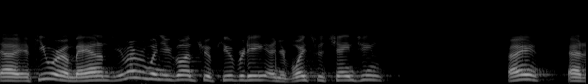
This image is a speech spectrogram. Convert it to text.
uh, if you were a man, do you remember when you were going through puberty and your voice was changing? Right? And,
